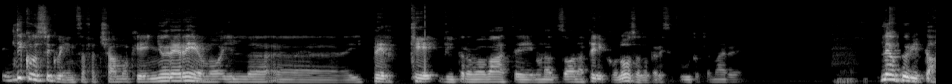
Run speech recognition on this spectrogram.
di conseguenza facciamo che ignoreremo il, eh, il perché vi trovavate in una zona pericolosa dove avreste dovuto chiamare le autorità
